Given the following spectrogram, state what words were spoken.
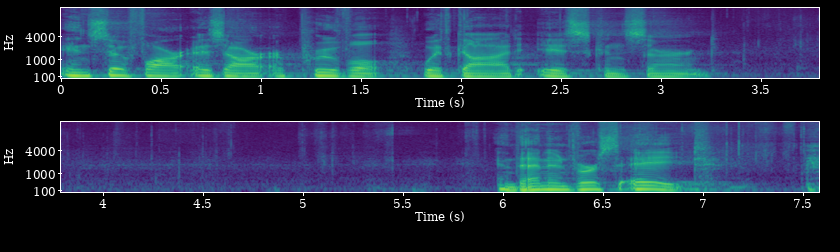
insofar as our approval with God is concerned. And then in verse 8,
